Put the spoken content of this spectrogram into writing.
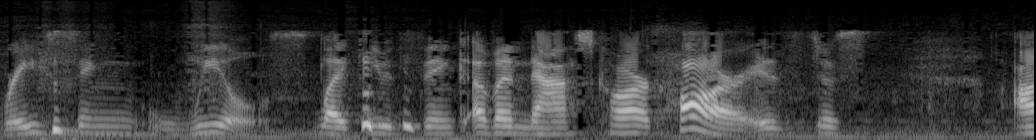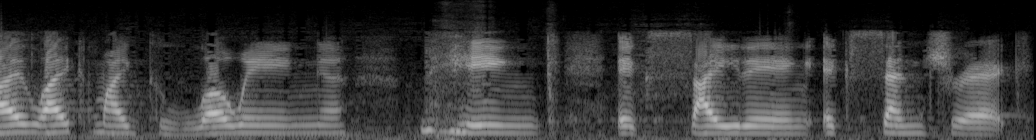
racing wheels. Like you'd think of a NASCAR car. It's just I like my glowing, pink, exciting, eccentric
